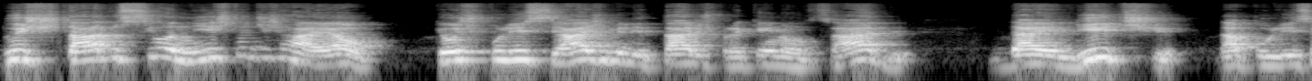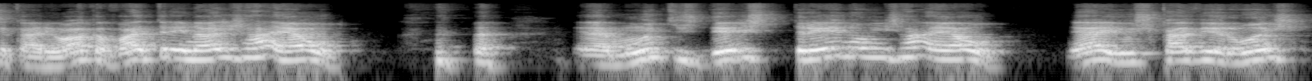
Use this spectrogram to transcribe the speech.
do Estado sionista de Israel. Que os policiais militares, para quem não sabe, da elite da polícia carioca, vai treinar em Israel. é, muitos deles treinam em Israel. Né? E os caveirões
